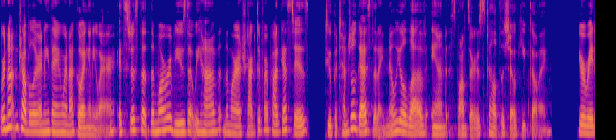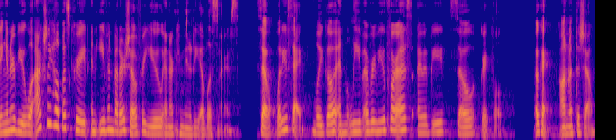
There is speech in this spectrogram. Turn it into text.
We're not in trouble or anything, we're not going anywhere. It's just that the more reviews that we have, the more attractive our podcast is to potential guests that I know you'll love and sponsors to help the show keep going. Your rating and review will actually help us create an even better show for you and our community of listeners. So, what do you say? Will you go and leave a review for us? I would be so grateful. Okay, on with the show.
